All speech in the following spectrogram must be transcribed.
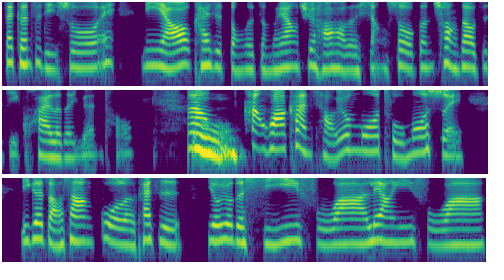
在跟自己说：“哎，你也要开始懂得怎么样去好好的享受跟创造自己快乐的源头。”那看花看草又摸土摸水。一个早上过了，开始悠悠的洗衣服啊、晾衣服啊，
